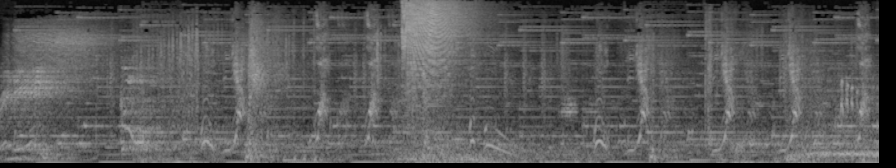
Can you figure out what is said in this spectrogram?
Ready? Go! Yeah! Yeah! Yeah! Yeah!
